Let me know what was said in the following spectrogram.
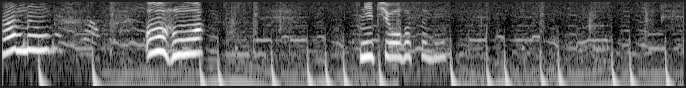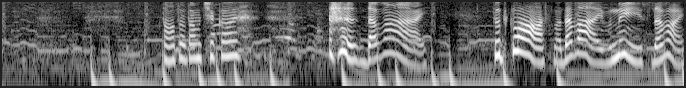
А ну. Ого. Нічого собі. Тато там чекає. давай. Тут класно, давай, вниз, давай.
